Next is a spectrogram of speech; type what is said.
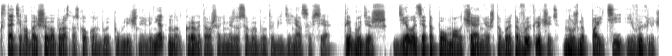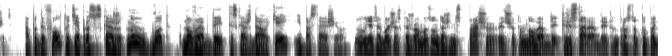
кстати, большой вопрос, насколько он будет публичный или нет, но кроме того, что они между собой будут объединяться все, ты будешь делать это по умолчанию. Чтобы это выключить, нужно пойти и выключить. А по дефолту тебе просто скажут, ну вот, новый апдейт. Ты скажешь, да, окей, и поставишь его. Ну, я тебе больше скажу, Amazon даже не спрашивает, что там новый апдейт или старый апдейт. Он просто тупо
